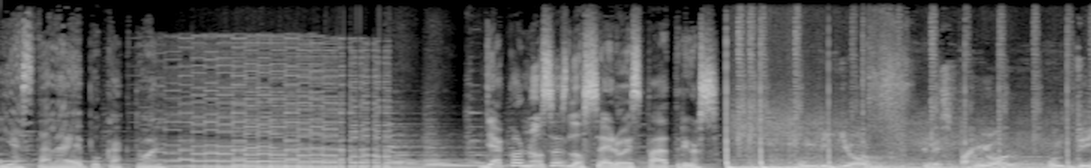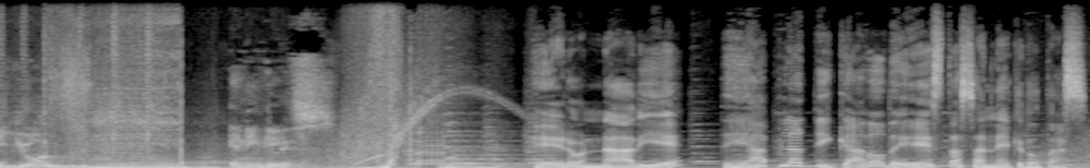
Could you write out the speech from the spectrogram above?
Y hasta la época actual. Ya conoces los héroes patrios. Un billón en español, un trillón en inglés. Pero nadie te ha platicado de estas anécdotas.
